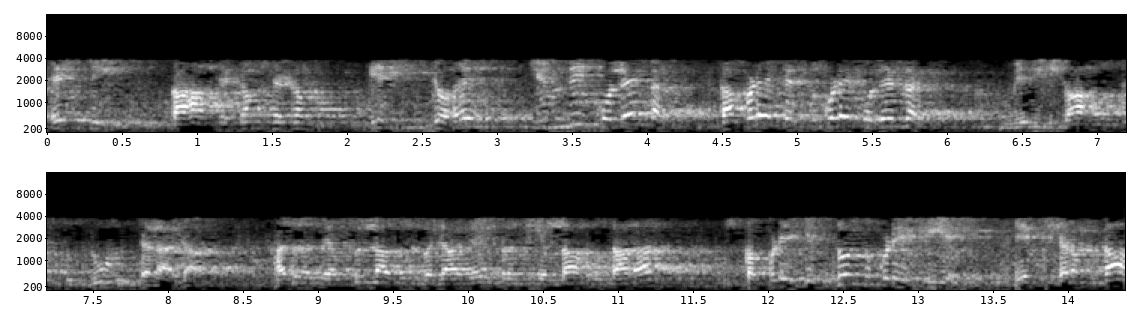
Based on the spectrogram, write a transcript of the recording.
پھینک دی۔ کہا کہ کم سے کم اس جو ہے چندی کو لے کر، کپڑے کے ٹکڑے کو لے کر میری گاہوں سے تو دور چلا جا۔ حضرت عبداللہ بن بجا گئے رضی اللہ تعالیٰ کپڑے کے دو ٹکڑے کیے، ایک شرمگاہ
